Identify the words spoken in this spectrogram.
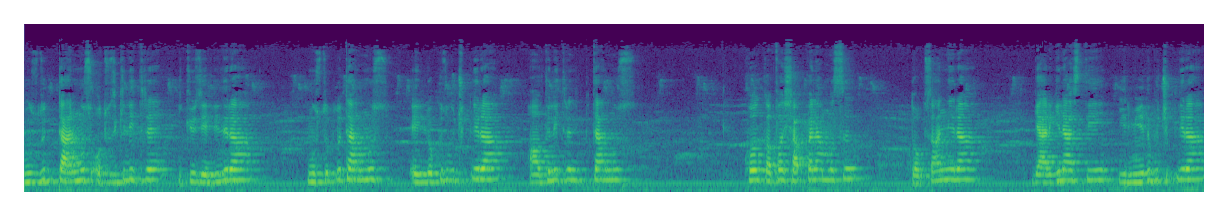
Buzluk termos 32 litre 250 lira. Musluklu termos 59,5 lira. 6 litrelik bir termos. Kol kafa şapka lambası 90 lira. Gergi lastiği 27,5 lira.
